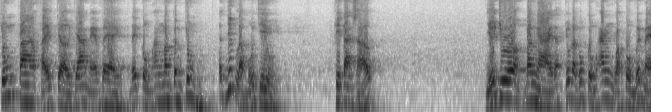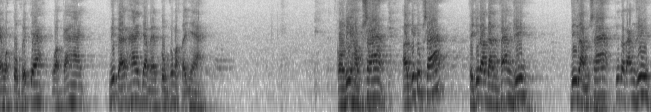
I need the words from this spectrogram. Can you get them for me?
chúng ta phải chờ cha mẹ về để cùng ăn mâm cơm chung, ít nhất là buổi chiều khi tan sở. Giữa trưa, ban ngày đó, chúng ta cũng cùng ăn hoặc cùng với mẹ hoặc cùng với cha hoặc cả hai. Nếu cả hai cha mẹ cùng có mặt tại nhà còn đi học xa, ở ký túc xá, thì chúng ta đành phải ăn riêng. Đi làm xa, chúng ta phải ăn riêng.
